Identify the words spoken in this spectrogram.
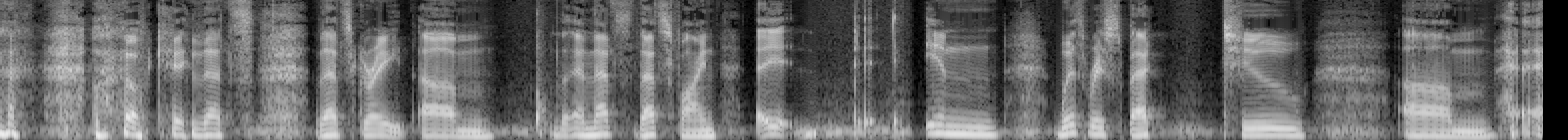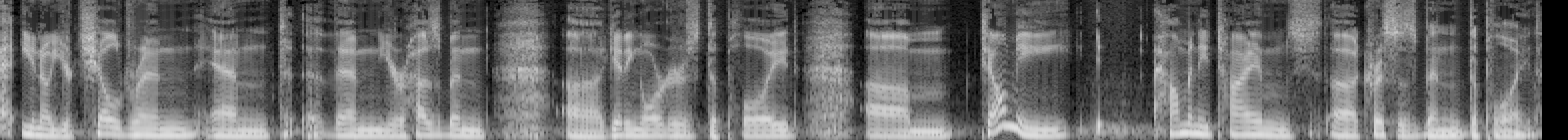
okay, that's that's great. Um, and that's that's fine. It, in with respect to um, you know your children and then your husband uh, getting orders deployed. Um, tell me how many times uh, Chris has been deployed.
